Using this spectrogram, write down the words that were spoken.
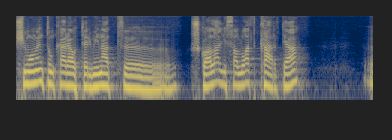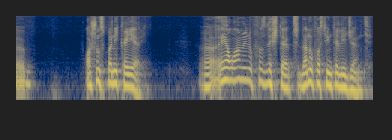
și în momentul în care au terminat uh, școala, li s-a luat cartea, uh, au ajuns pe nicăieri. Uh, ei oameni au fost deștepți, dar nu au fost inteligenți.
